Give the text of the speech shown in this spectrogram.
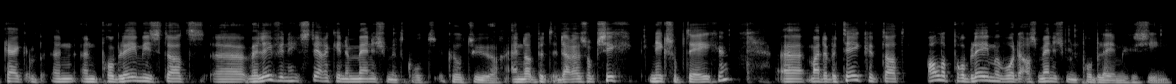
kijk, een, een probleem is dat we leven sterk in een managementcultuur. En dat, daar is op zich niks op tegen. maar dat betekent dat alle problemen worden als managementproblemen gezien.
